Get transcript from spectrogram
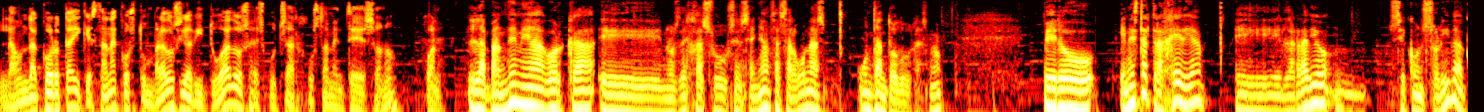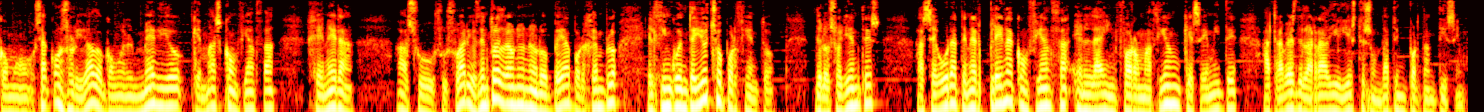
la onda corta y que están acostumbrados y habituados a escuchar justamente eso, ¿no? Juan. La pandemia, Gorka, eh, nos deja sus enseñanzas, algunas un tanto duras, ¿no? Pero en esta tragedia, eh, la radio se consolida como, se ha consolidado como el medio que más confianza genera a sus usuarios. Dentro de la Unión Europea, por ejemplo, el 58% de los oyentes asegura tener plena confianza en la información que se emite a través de la radio y esto es un dato importantísimo.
